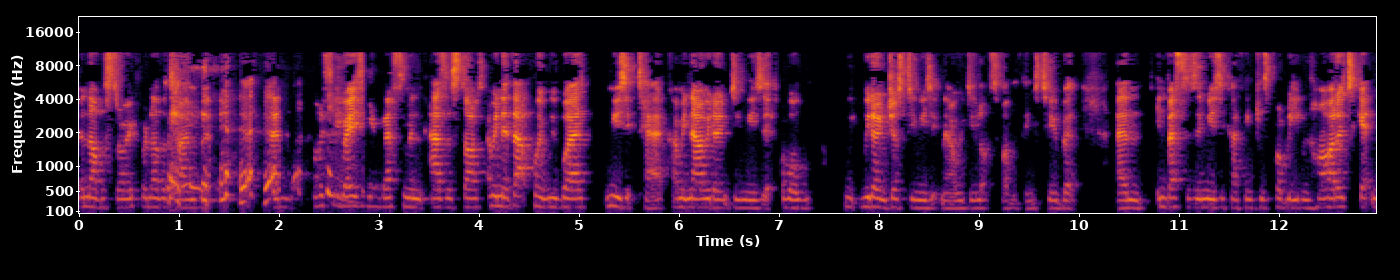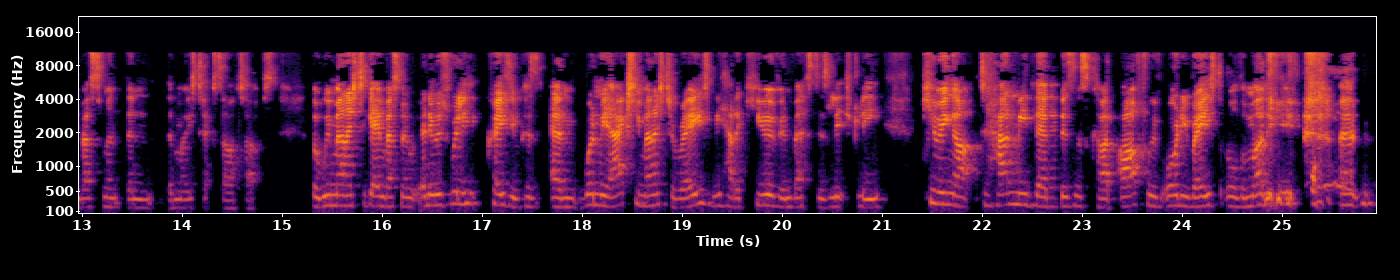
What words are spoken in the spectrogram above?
another story for another time. But um, obviously, raising investment as a start. I mean, at that point, we were music tech. I mean, now we don't do music. Well, we, we don't just do music now. We do lots of other things too. But um, investors in music, I think, is probably even harder to get investment than than most tech startups but we managed to get investment and it was really crazy because um, when we actually managed to raise we had a queue of investors literally queuing up to hand me their business card after we've already raised all the money um,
